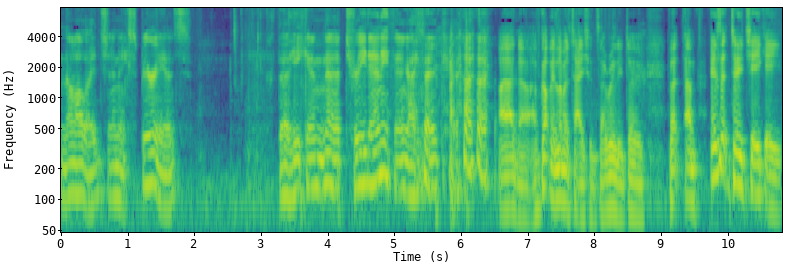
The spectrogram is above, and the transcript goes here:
knowledge and experience that he can uh, treat anything. I think. I know I've got my limitations. I really do. But um, is it too cheeky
